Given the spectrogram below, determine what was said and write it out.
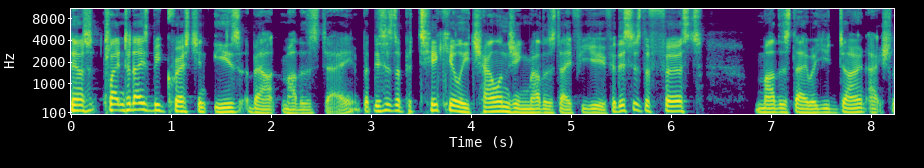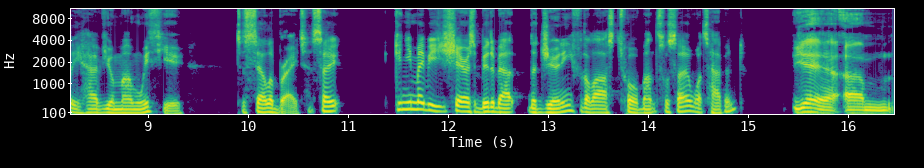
Now, Clayton, today's big question is about Mother's Day, but this is a particularly challenging Mother's Day for you. For this is the first Mother's Day where you don't actually have your mum with you to celebrate. So, can you maybe share us a bit about the journey for the last 12 months or so? What's happened? Yeah. Um,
